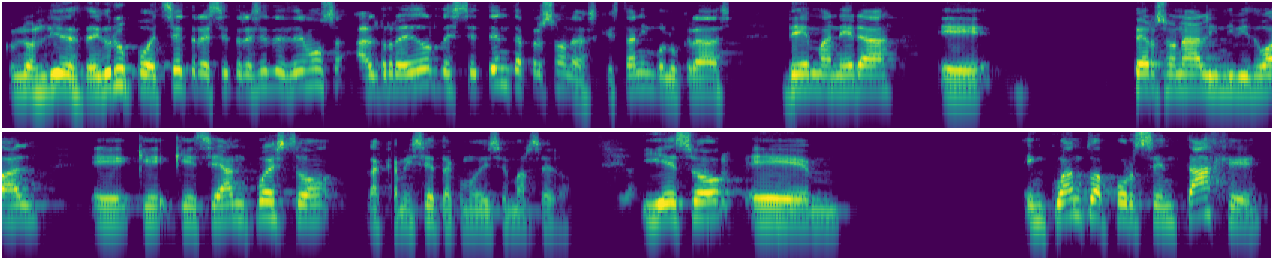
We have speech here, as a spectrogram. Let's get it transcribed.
con los líderes de grupo, etcétera, etcétera, etcétera, tenemos alrededor de 70 personas que están involucradas de manera personal, individual, eh, que, se han puesto la camiseta, como dice Marcelo. Y eso, eh, en cuanto a porcentaje,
